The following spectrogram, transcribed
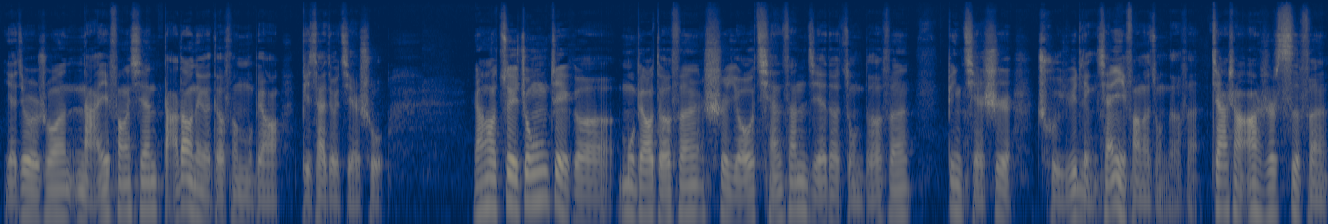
也就是说哪一方先达到那个得分目标，比赛就结束。然后最终这个目标得分是由前三节的总得分，并且是处于领先一方的总得分加上二十四分，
